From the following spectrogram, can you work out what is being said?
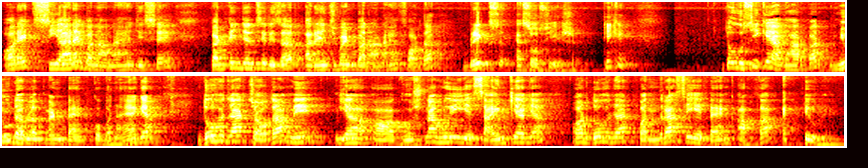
और एक सीआरए बनाना है, जिसे कंटिजेंसी रिज़र्व अरेंजमेंट बनाना है फॉर द ब्रिक्स एसोसिएशन, ठीक है। तो उसी के आधार पर न्यू डेवलपमेंट बैंक को बनाया गया। 2014 में यह घोषणा हुई, ये साइन किया गया, और 2015 से ये बैंक आपका एक्टिव है।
